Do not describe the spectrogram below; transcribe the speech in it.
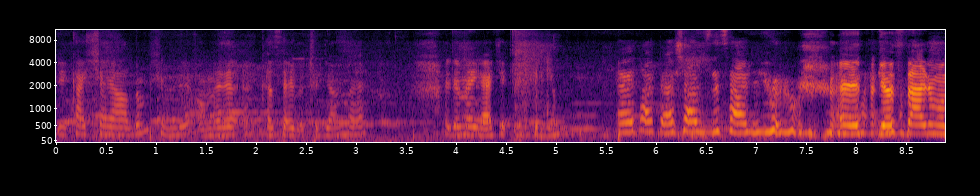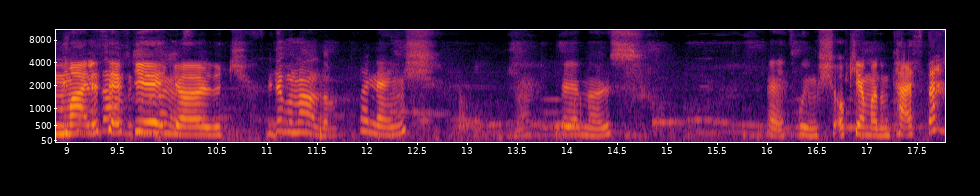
Birkaç şey aldım. Şimdi onları kasaya götüreceğim ve ödemeyi gerçekleştireceğim. Evet arkadaşlar bize sergiyorum. Evet gösterdim onu. Maalesef ki gördük. Bir de bunu aldım. O neymiş? Göremiyoruz. Evet buymuş. Okuyamadım tersten.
